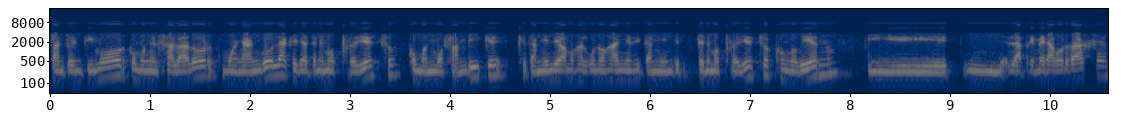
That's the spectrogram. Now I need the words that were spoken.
tanto en Timor como en El Salvador, como en Angola, que ya tenemos proyectos, como en Mozambique, que también llevamos algunos años y también tenemos proyectos con gobierno. E a primeira abordagem,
